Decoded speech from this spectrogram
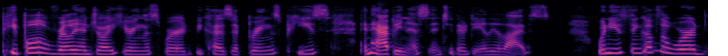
People really enjoy hearing this word because it brings peace and happiness into their daily lives. When you think of the word,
